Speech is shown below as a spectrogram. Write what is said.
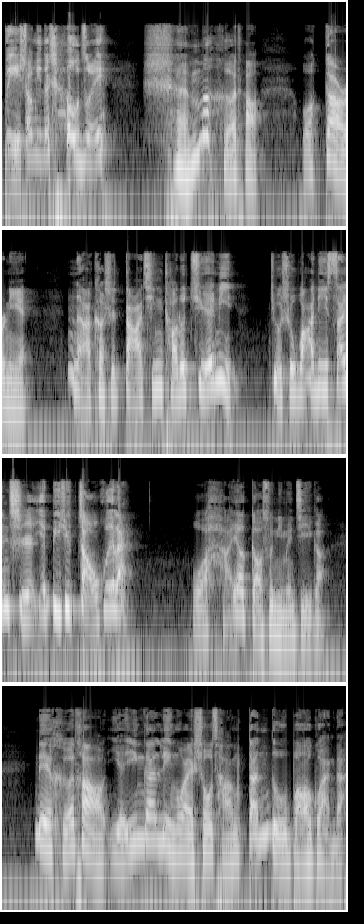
闭上你的臭嘴！什么核桃？”我告诉你，那可是大清朝的绝密，就是挖地三尺也必须找回来。我还要告诉你们几个，那核桃也应该另外收藏、单独保管的。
